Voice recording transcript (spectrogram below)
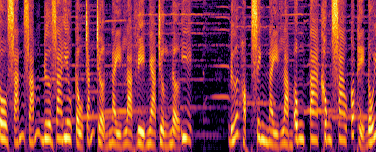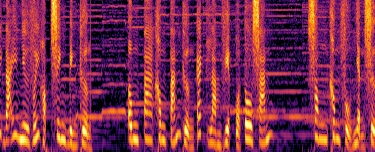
Tô sán dám đưa ra yêu cầu trắng trợn này là vì nhà trường nợ y đứa học sinh này làm ông ta không sao có thể đối đãi như với học sinh bình thường. Ông ta không tán thưởng cách làm việc của tô s á n song không phủ nhận sự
